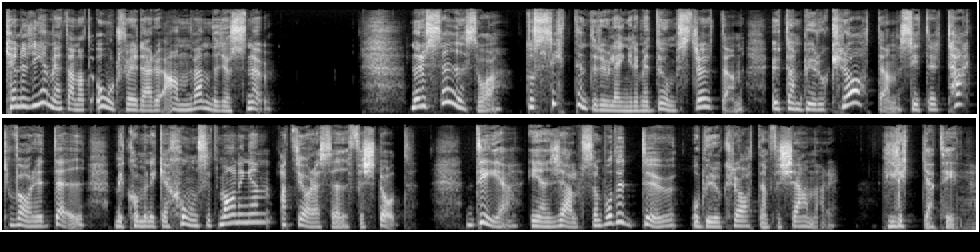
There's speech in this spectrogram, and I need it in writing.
Kan du ge mig ett annat ord för det där du använder just nu? När du säger så, då sitter inte du längre med dumstruten, utan byråkraten sitter tack vare dig med kommunikationsutmaningen att göra sig förstådd. Det är en hjälp som både du och byråkraten förtjänar. Lycka till!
